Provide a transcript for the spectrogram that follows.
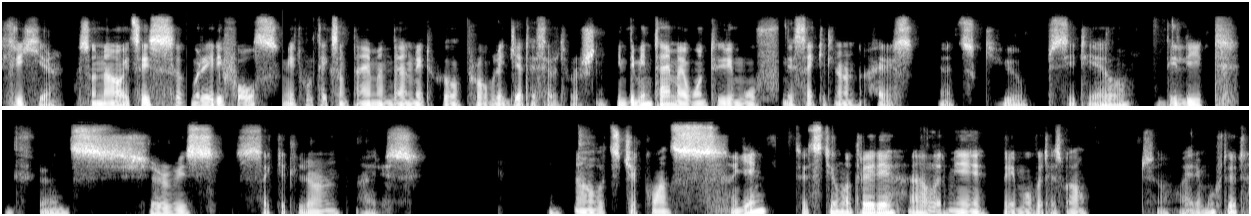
3 here. So now it says ready false. It will take some time and then it will probably get a third version. In the meantime, I want to remove the scikit-learn iris. That's kubectl delete inference service scikit-learn iris. Now let's check once again. So it's still not ready. Ah, let me remove it as well. So I removed it.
